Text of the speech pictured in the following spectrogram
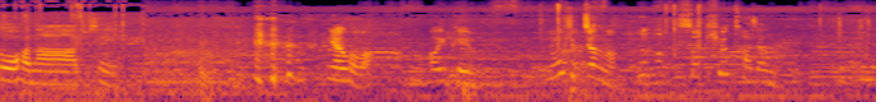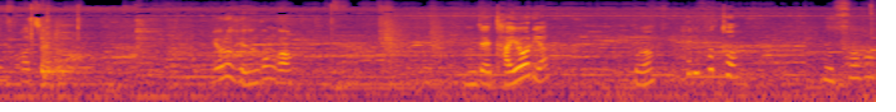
이것도 하나 주세요. 야 봐봐. 어 이 뱀. 너무 귀엽지 않나? So cute 하지 않나? 맞지? 열어도 되는 건가? 근데 다이어리야? 뭐야? 해리포터? 이거 풀어봐.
